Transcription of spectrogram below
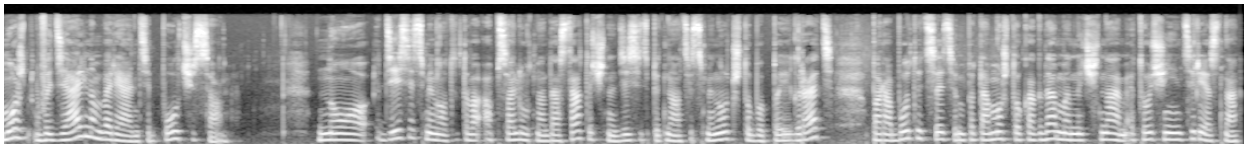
Может, в идеальном варианте полчаса но 10 минут этого абсолютно достаточно, 10-15 минут, чтобы поиграть, поработать с этим, потому что когда мы начинаем, это очень интересно,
